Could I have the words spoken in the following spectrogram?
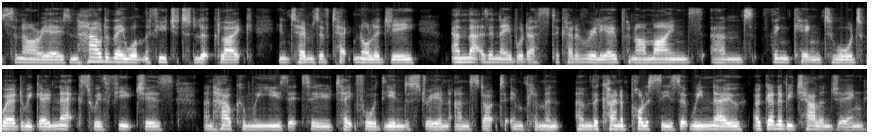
scenarios and how do they want the future to look like in terms of technology and that has enabled us to kind of really open our minds and thinking towards where do we go next with futures and how can we use it to take forward the industry and, and start to implement um, the kind of policies that we know are going to be challenging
